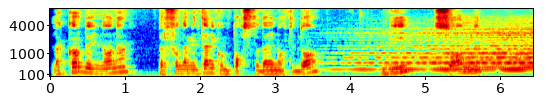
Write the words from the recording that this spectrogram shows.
L'accordo di nona per fondamentale composto dalle note Do, Mi, Sol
